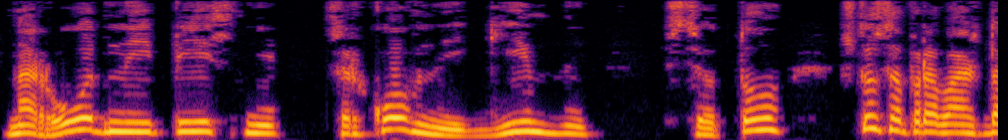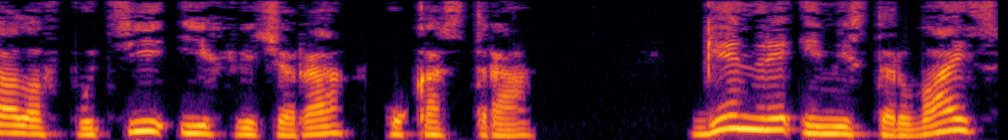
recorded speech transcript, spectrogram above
народные песни, церковные гимны, все то, что сопровождало в пути их вечера у костра. Генри и мистер Вайс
